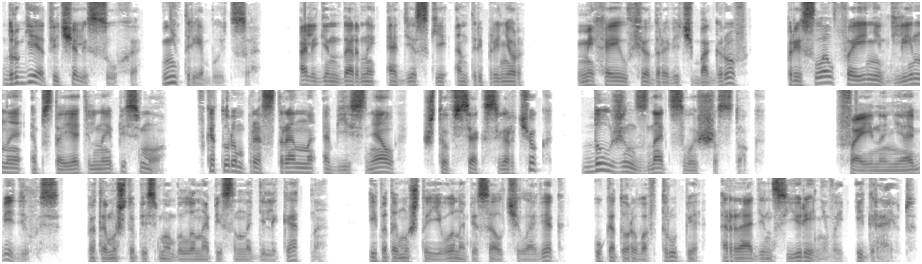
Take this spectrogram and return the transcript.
Другие отвечали сухо, не требуется. А легендарный одесский антрепренер Михаил Федорович Багров прислал Фаине длинное обстоятельное письмо, в котором пространно объяснял, что всяк сверчок должен знать свой шесток. Фаина не обиделась, потому что письмо было написано деликатно и потому что его написал человек, у которого в трупе Радин с Юреневой играют.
